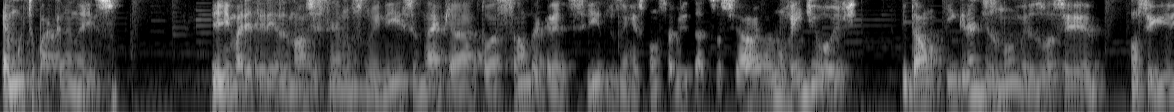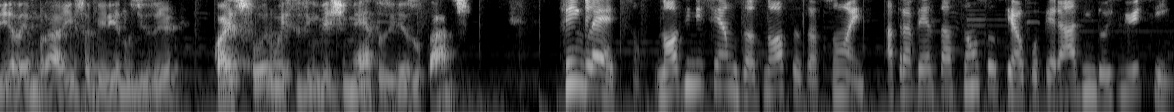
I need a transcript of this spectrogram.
É muito bacana isso. E Maria Tereza, nós dissemos no início, né, que a atuação da Credit Citrus em responsabilidade social, ela não vem de hoje. Então, em grandes números, você conseguiria lembrar e saberia nos dizer quais foram esses investimentos e resultados? Sim, Gledson. Nós iniciamos as nossas ações através da Ação Social Cooperada em 2005.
